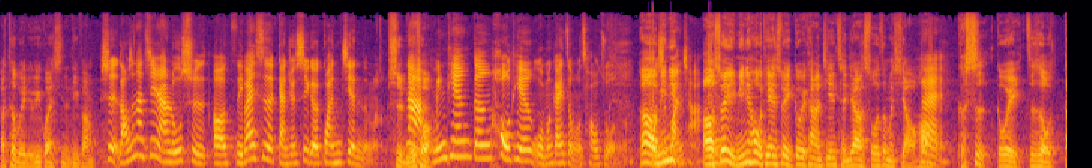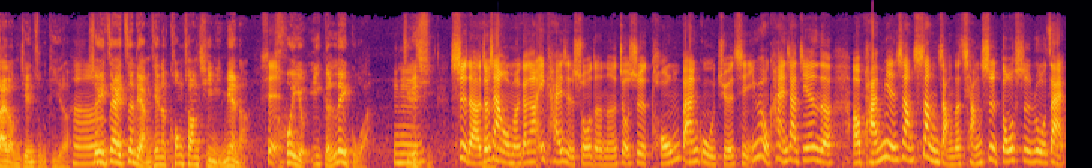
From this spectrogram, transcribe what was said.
要特别留意关心的地方。是老师。那既然如此，呃，礼拜四感觉是一个关键的嘛？是没那错。明天跟后天我们该怎么操作呢？呃，明天观察呃，嗯所以明天后天，所以各位看到今天成交量缩这么小哈，对，可是各位这时候带到我们今天主题了，嗯所以在这两天的空窗期里面呢、是会有一个类股啊嗯崛起，是的，就像我们刚刚一开始说的呢，就是铜板股崛起。因为我看一下今天的呃盘面上上涨的强势都是落在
